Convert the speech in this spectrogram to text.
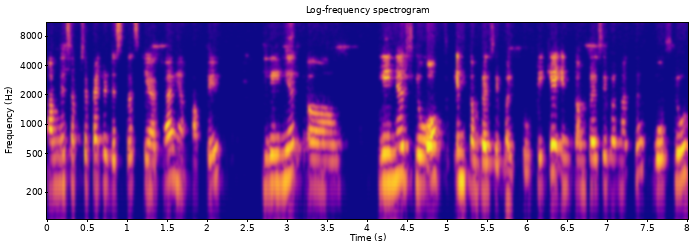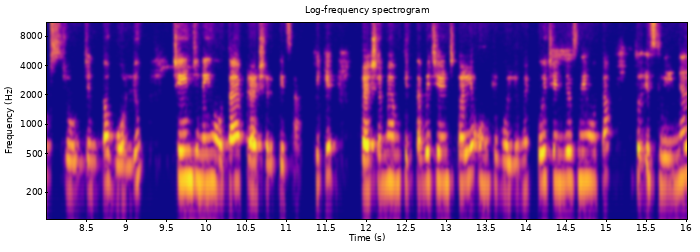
हमने सबसे पहले डिस्कस किया था यहाँ पे linear linear flow of incompressible fluid ठीक है? इनकम्प्रेसिबल मतलब वो फ्लूड्स जो, जिनका वॉल्यूम चेंज नहीं होता है प्रेशर के साथ, ठीक है? प्रेशर में हम कितना भी चेंज कर ले, उनके वॉल्यूम में कोई चेंजेस नहीं होता। तो इस linear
